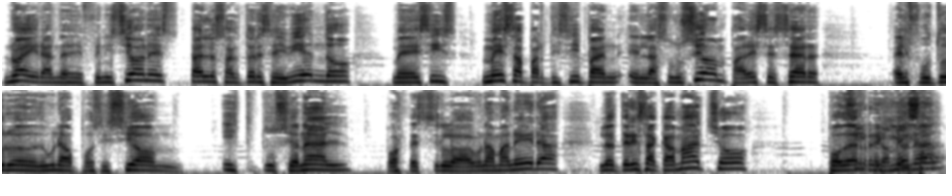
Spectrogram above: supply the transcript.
no hay grandes definiciones, están los actores ahí viendo, me decís, Mesa participa en, en la Asunción, parece ser el futuro de una oposición institucional, por decirlo de alguna manera, lo tenés a Camacho, poder Sí, regional. Mesa,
